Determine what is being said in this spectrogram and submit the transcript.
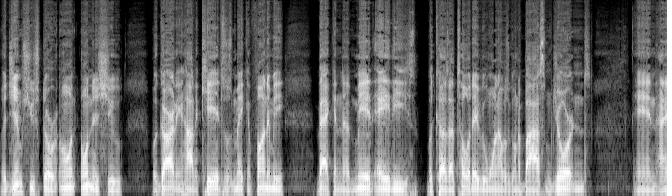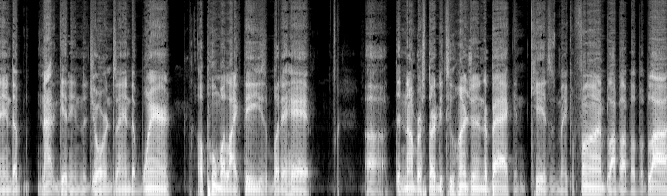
a gym shoe story on, on this shoe regarding how the kids was making fun of me back in the mid 80s because I told everyone I was going to buy some Jordans and I end up not getting the Jordans. I end up wearing a Puma like these, but it had uh, the numbers 3200 in the back and kids is making fun, blah, blah, blah, blah, blah,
